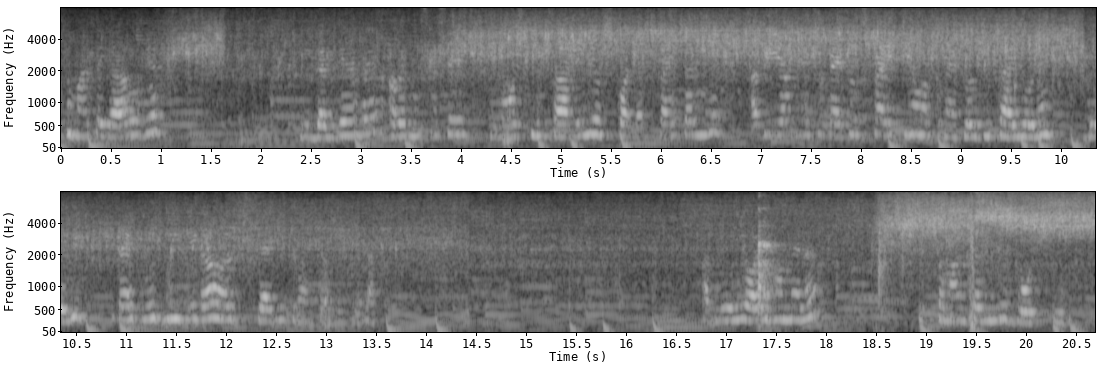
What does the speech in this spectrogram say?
गोश्त हमारा तैयार हो गया। ये गल गया है। अब हम इसमें से गोश्त निकालेंगे, उसको अलग फ्राई करेंगे। अभी हमने टोमेटोज फ्राई किए और टोमेटोज भी फ्राई हो रहे हैं। बेबी टोमेटोज लीजिएगा और चेरी टमाटर लीजिएगा। अब यही ऑयल हम है ना, इस्तेमाल करेंगे गोश्त में।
